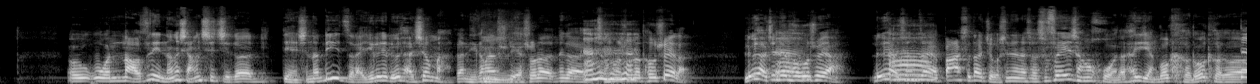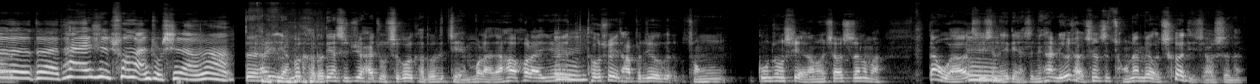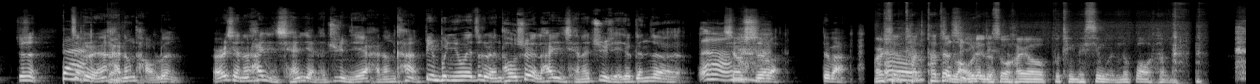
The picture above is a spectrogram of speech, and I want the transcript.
呃，我脑子里能想起几个典型的例子来，一个就刘晓庆嘛，刚你刚才也说了那个陈彤说的偷税了，刘晓庆就偷过税啊。刘晓庆在八十到九十年的时候是非常火的，她演过可多可多，对对对，她还是春晚主持人嘛。对她演过可多电视剧，还主持过可多的节目了。然后后来因为嗯偷税，她不就从公众视野当中消失了吗？但我要提醒的一点是，你看刘晓庆是从来没有彻底消失的，就是这个人还能讨论，而且呢，他以前演的剧你也还能看，并不因为这个人偷税了，他以前的剧也就跟着嗯，消失了，对吧？而且他嗯他在牢里的时候还要不停的新闻的报他们。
